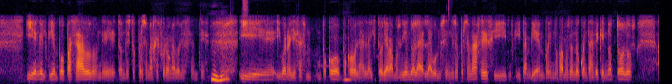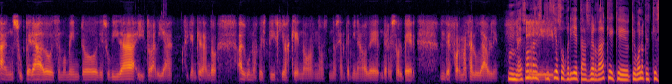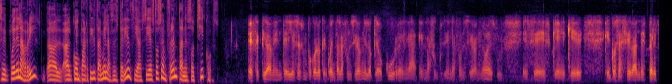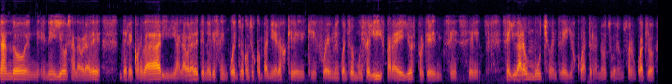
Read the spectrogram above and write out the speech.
y en el tiempo pasado donde, donde estos personajes fueron adolescentes. Uh -huh. y, y, bueno, y esa es un, poco, un poco la, la, historia, vamos viendo la, la evolución de esos personajes y, y, también pues nos vamos dando cuenta de que no todos han superado ese momento de su vida y todavía siguen quedando algunos vestigios que no, no, no se han terminado de, de, resolver de forma saludable. Mm, esos y... resquicios o grietas, ¿verdad? Que, que, que bueno, que, que, se pueden abrir al, al compartir también las experiencias y a esto se enfrentan estos chicos. Efectivamente, y eso es un poco lo que cuenta la función y lo que ocurre en la, en la, en la función, ¿no? Es, es, es que, que, que, cosas se van despertando en, en ellos a la hora de, de, recordar y a la hora de tener ese encuentro con sus compañeros, que, que fue un encuentro muy feliz para ellos porque se, se, se ayudaron mucho entre ellos cuatro, ¿no? Fueron, cuatro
